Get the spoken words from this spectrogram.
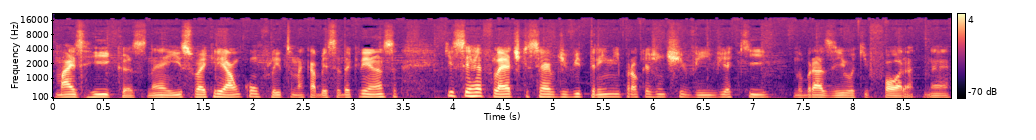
mais ricas, né? E isso vai criar um conflito na cabeça da criança que se reflete, que serve de vitrine para o que a gente vive aqui no Brasil, aqui fora, né?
